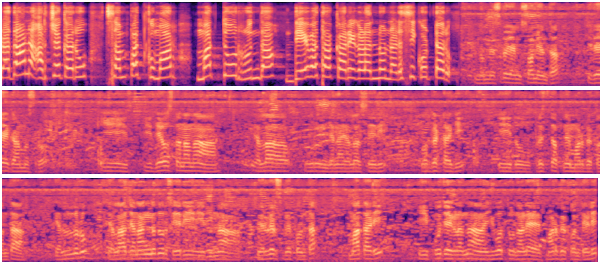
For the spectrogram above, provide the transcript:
ಪ್ರಧಾನ ಅರ್ಚಕರು ಸಂಪತ್ ಕುಮಾರ್ ಮತ್ತು ವೃಂದ ದೇವತಾ ಕಾರ್ಯಗಳನ್ನು ನಡೆಸಿಕೊಟ್ಟರು. ನಮ್ಮ ಹೆಸರು ಹೆಂಗ್ ಸ್ವಾಮಿ ಅಂತ. ಇದೇ ಗ್ರಾಮಸ್ಥರು. ಈ ಈ ದೇವಸ್ಥಾನನ ಎಲ್ಲ ಊರಿನ ಜನ ಎಲ್ಲ ಸೇರಿ ಒಗ್ಗಟ್ಟಾಗಿ ಇದು ಪ್ರತಿಷ್ಠಾಪನೆ ಮಾಡಬೇಕು ಅಂತ ಎಲ್ಲರೂ ಎಲ್ಲ ಜನಾಂಗದವರು ಸೇರಿ ಇದನ್ನ ನೆರವೇರಿಸಬೇಕು ಅಂತ ಮಾತಾಡಿ ಈ ಪೂಜೆಗಳನ್ನು ಇವತ್ತು ನಾಳೆ ಮಾಡಬೇಕು ಅಂತೇಳಿ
